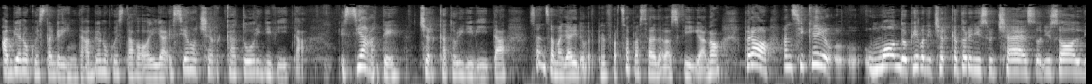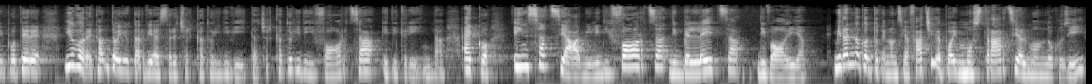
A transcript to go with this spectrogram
abbiano questa grinta, abbiano questa voglia e siano cercatori di vita e siate cercatori di vita, senza magari dover per forza passare dalla sfiga, no? Però anziché un mondo pieno di cercatori di successo, di soldi, potere, io vorrei tanto aiutarvi a essere cercatori di vita, cercatori di forza e di grinda. Ecco, insaziabili di forza, di bellezza, di voglia. Mi rendo conto che non sia facile poi mostrarsi al mondo così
